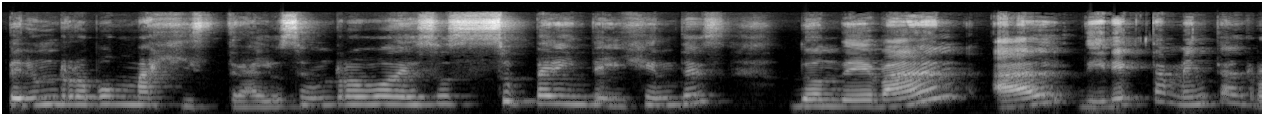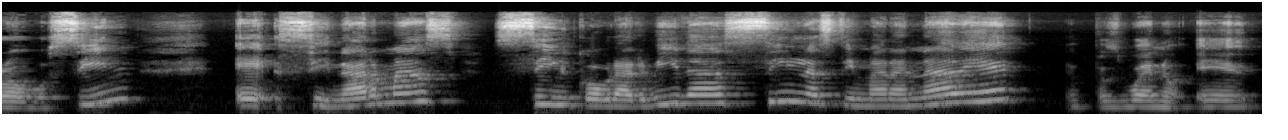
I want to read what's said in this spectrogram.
pero un robo magistral, o sea, un robo de esos súper inteligentes, donde van al, directamente al robo, sin, eh, sin armas, sin cobrar vidas, sin lastimar a nadie. Pues bueno, eh,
